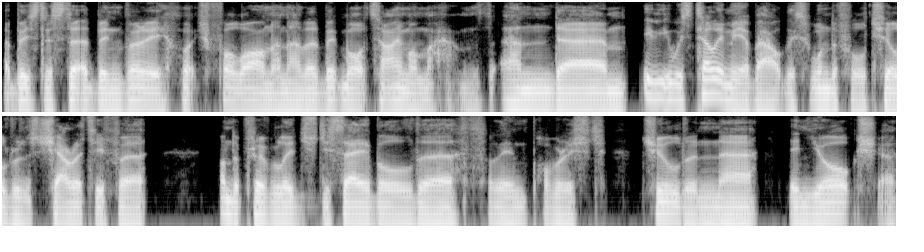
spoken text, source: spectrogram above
a, business that had been very much full on and had a bit more time on my hands. And um, he, he, was telling me about this wonderful children's charity for underprivileged, disabled, uh, sort of impoverished children uh, in Yorkshire,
